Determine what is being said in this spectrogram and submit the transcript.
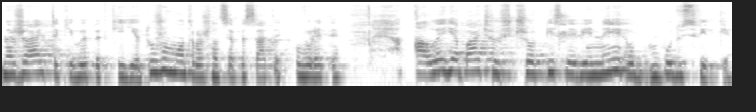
На жаль, такі випадки є. Дуже моторошно це писати, говорити. Але я бачу, що після війни будуть свідки.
